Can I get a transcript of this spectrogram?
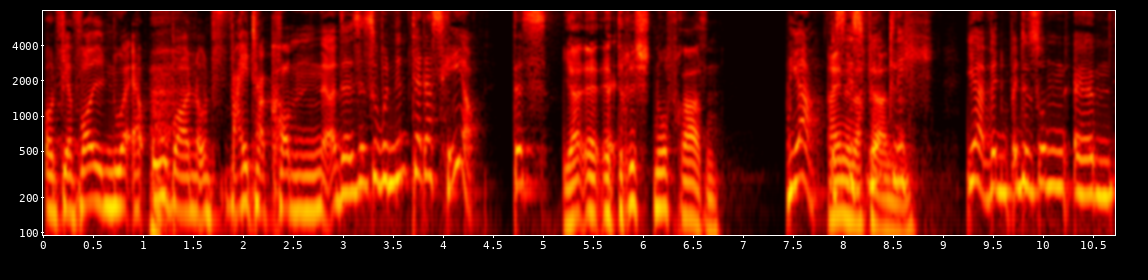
Und wir wollen nur erobern und weiterkommen. Das ist so, wo nimmt er das her? Das, ja, er, er drischt nur Phrasen. Ja, Eine es ist wirklich, ja, wenn, wenn du so ein ähm,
